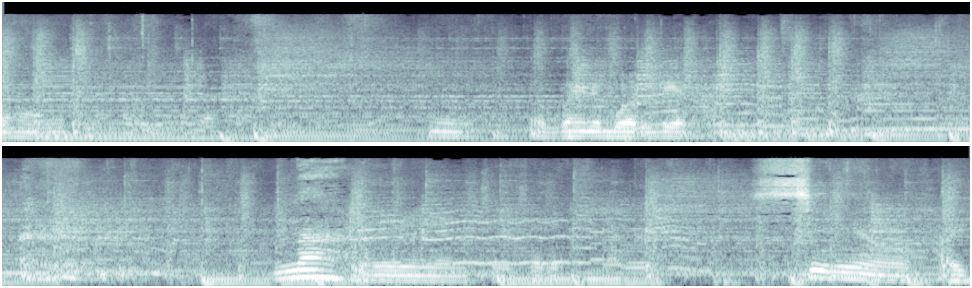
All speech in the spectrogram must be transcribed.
Banget. Nih, logonya di bordir. Nah, ini saya cari. Sini loh, hai.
